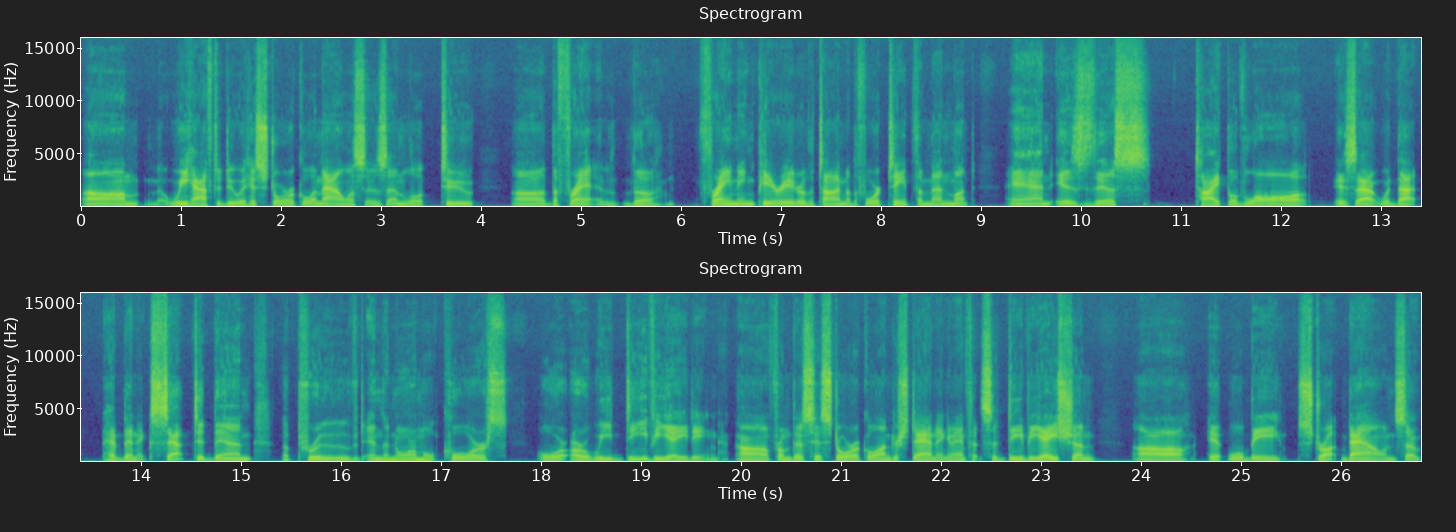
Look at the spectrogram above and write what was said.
um, we have to do a historical analysis and look to uh, the, fra- the framing period or the time of the 14th Amendment. And is this type of law is that would that have been accepted then, approved in the normal course, or are we deviating uh, from this historical understanding? And if it's a deviation, uh, it will be struck down. So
